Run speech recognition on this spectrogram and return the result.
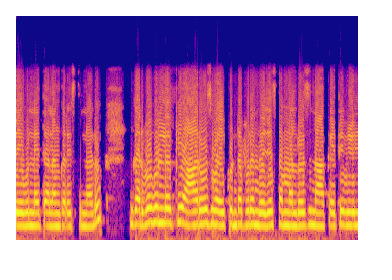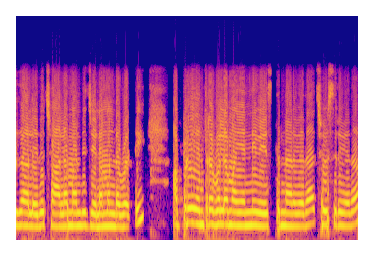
దేవుణ్ణి అయితే అలంకరిస్తున్నాడు. గర్భగుడిలోకి ఆ రోజు వైకుంఠపురం ధ్వజస్తంభం రోజు నాకైతే వీలు కాలేదు. చాలా మంది జనం ఉండబట్టి అప్పుడు యంత్రబలం అవన్నీ వేస్తున్నారు కదా చూసిరు కదా.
